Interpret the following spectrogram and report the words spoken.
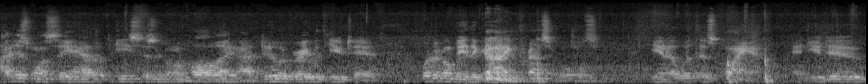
I just want to see how the pieces are going to fall out. I do agree with you, Ted. What are going to be the guiding principles, you know, with this plan? And you do,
